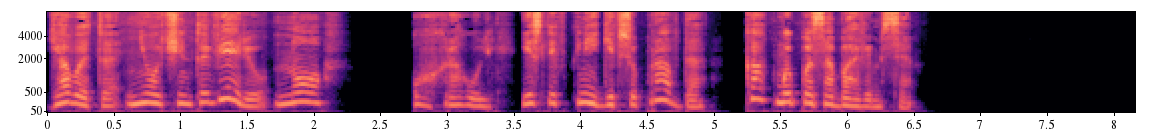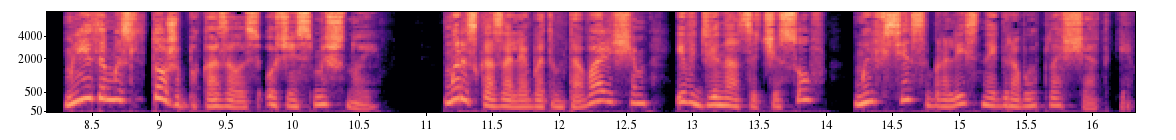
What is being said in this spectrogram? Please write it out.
Я в это не очень-то верю, но... Ох, Рауль, если в книге все правда, как мы позабавимся!» Мне эта мысль тоже показалась очень смешной. Мы рассказали об этом товарищам, и в 12 часов мы все собрались на игровой площадке.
